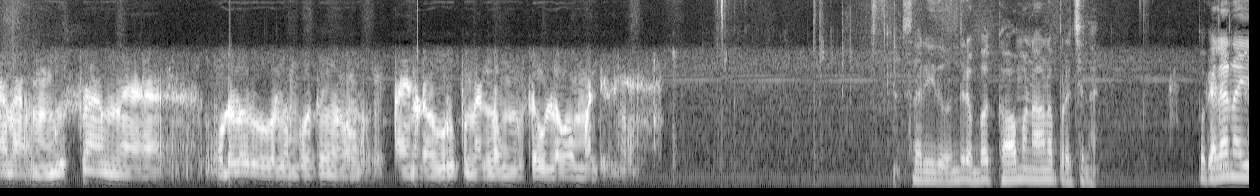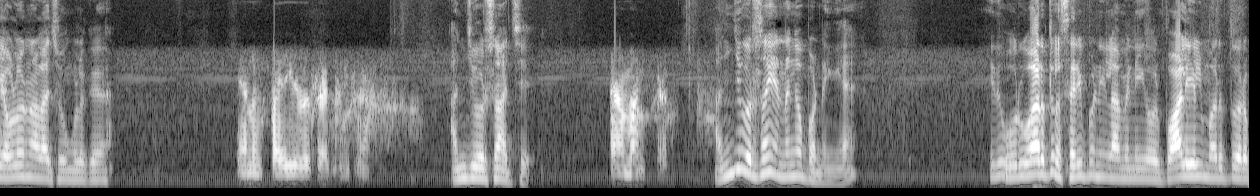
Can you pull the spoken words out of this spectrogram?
ஆனால் முழுசாக உடலுறவு கொள்ளும்போது என்னோட உறுப்பு நல்ல முழுசாக உள்ள போக மாட்டேங்குதுங்க. சரி இது வந்து ரொம்ப காமனான பிரச்சனை. இப்போ கல்யாணம் ஆகி எவ்வளோ நாள் ஆச்சு உங்களுக்கு? எனக்கு ஃபைவ் இயர்ஸ் ஆச்சுங்க சார். அஞ்சு வருஷம் ஆச்சு. ஆமாங்க சார். அஞ்சு வருஷம் என்னங்க பண்ணீங்க? இது ஒரு வாரத்தில் சரி பண்ணிடலாமே. நீங்கள் ஒரு பாலியல் மருத்துவரை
